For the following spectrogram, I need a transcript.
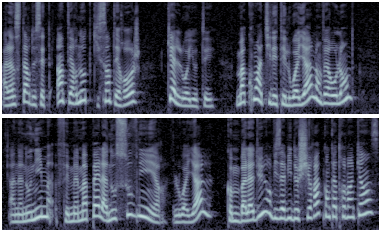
à l'instar de cet internaute qui s'interroge quelle loyauté? Macron a-t-il été loyal envers Hollande? Un anonyme fait même appel à nos souvenirs loyaux, comme Balladur vis-à-vis de Chirac en 95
